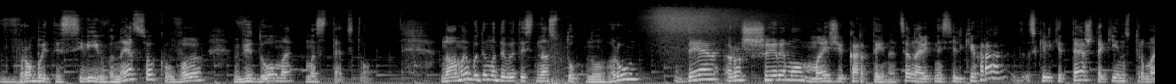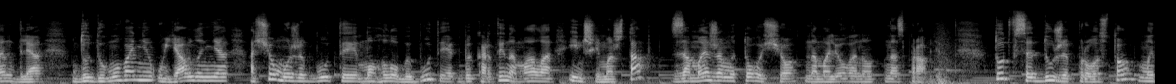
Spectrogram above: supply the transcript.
вробити свій внесок в відоме мистецтво. Ну а ми будемо дивитись наступну гру, де розширимо межі картини. Це навіть не стільки гра, скільки теж такий інструмент для додумування, уявлення. А що може бути, могло би бути, якби картина мала інший масштаб за межами того, що намальовано насправді. Тут все дуже просто. Ми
